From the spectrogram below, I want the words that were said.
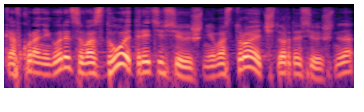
как в Коране говорится, вас двое, третий Всевышний, вас трое, четвертый Всевышний. Да?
